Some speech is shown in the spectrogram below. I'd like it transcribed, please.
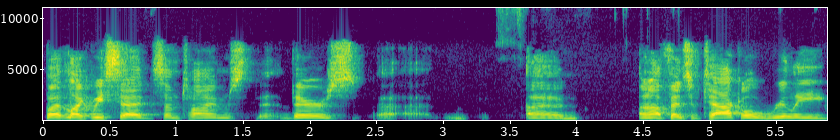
but like we said, sometimes there's uh, an offensive tackle really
